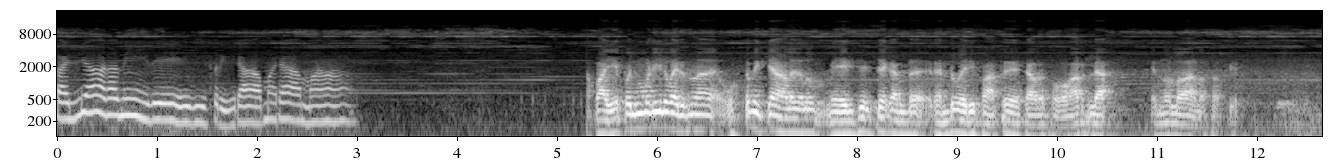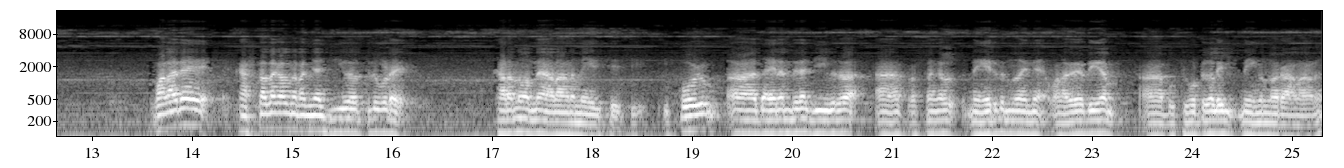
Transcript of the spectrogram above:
കല്യാണ നീ ദേവി ശ്രീരാമ രാമ. അപ്പൊ അയ്യപ്പൊന്മുടിയിൽ വരുന്ന ഒട്ടുമിക്ക ആളുകളും മേരി കണ്ട് രണ്ടുപേരും പാട്ട് കേൾക്കാതെ പോകാറില്ല എന്നുള്ളതാണ് സത്യം. വളരെ കഷ്ടതകൾ നിറഞ്ഞ ജീവിതത്തിലൂടെ കടന്നു വന്ന ആളാണ് മേരി ചേച്ചി. ഇപ്പോഴും ദൈനംദിന ജീവിത പ്രശ്നങ്ങൾ നേരിടുന്നതിന് വളരെയധികം ബുദ്ധിമുട്ടുകളിൽ നീങ്ങുന്ന ഒരാളാണ്.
